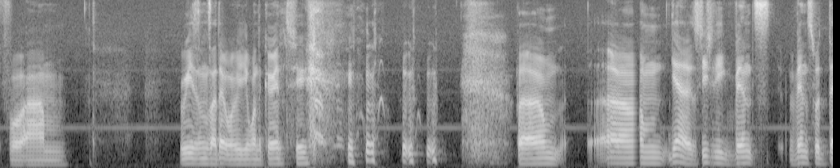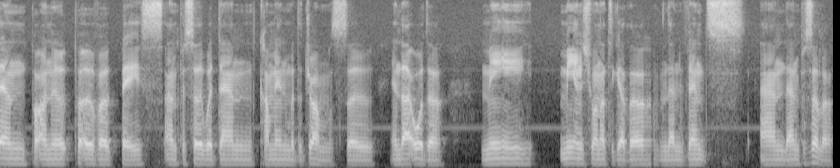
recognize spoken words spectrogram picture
for um, reasons I don't really want to go into. but um, um, yeah, it's usually Vince. Vince would then put on a, put over bass, and Priscilla would then come in with the drums. So in that order, me, me and Shauna together, and then Vince, and then Priscilla.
